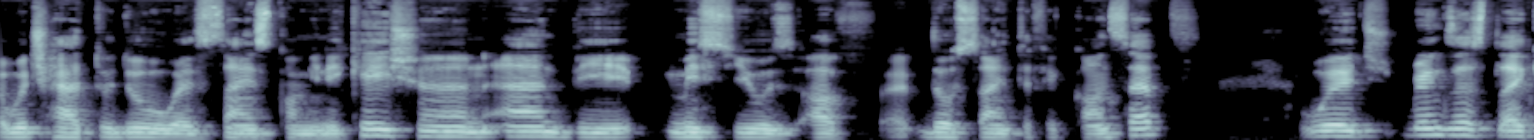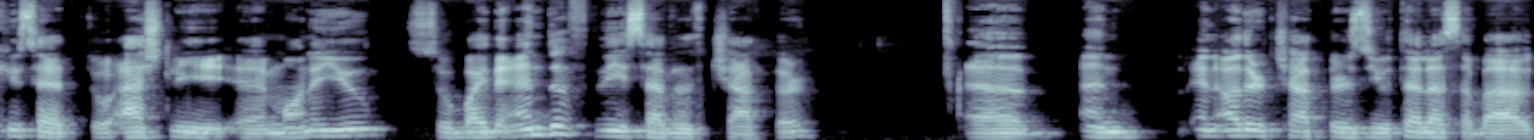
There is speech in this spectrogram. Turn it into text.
uh, which had to do with science communication and the misuse of uh, those scientific concepts. Which brings us, like you said, to Ashley uh, Montagu. So by the end of the seventh chapter, uh, and in other chapters, you tell us about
